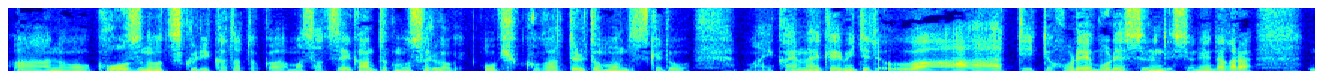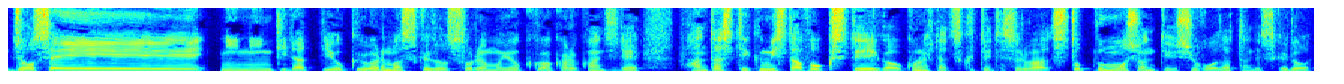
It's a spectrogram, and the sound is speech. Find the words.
あの、構図の作り方とか、まあ、撮影監督もそれが大きく関わってると思うんですけど、毎回毎回見てて、うわーって言って惚れ惚れするんですよね。だから、女性に人気だってよく言われますけど、それもよくわかる感じで、ファンタスティック・ミスター・フォックスって映画をこの人は作ってて、それはストップモーションっていう手法だったんですけど、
